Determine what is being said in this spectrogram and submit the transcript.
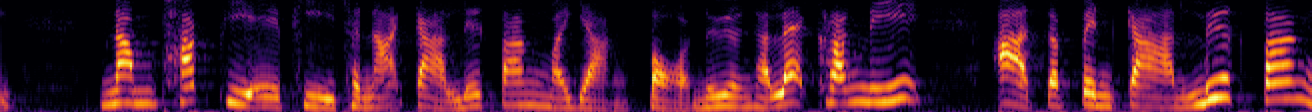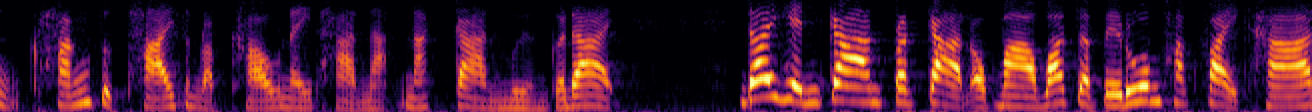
2004นำพัก PAP ชนะการเลือกตั้งมาอย่างต่อเนื่องค่ะและครั้งนี้ อาจจะเป็นการเลือกตั้งครั้งสุดท้ายสำหรับเขาในฐานะนักการเมืองก็ได้ ได้เห็นการประกาศออกมาว่าจะไปร่วมพักฝ่ายค้าน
